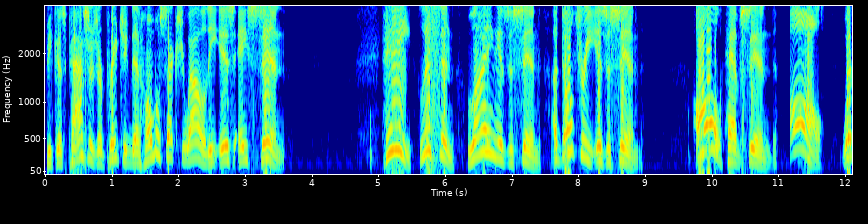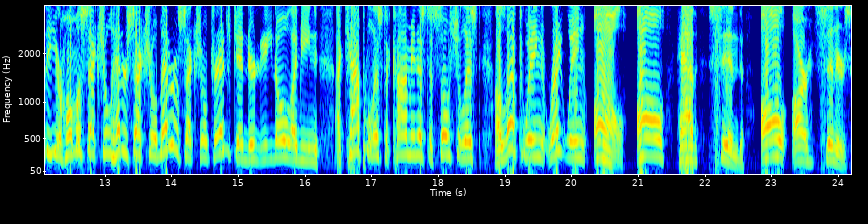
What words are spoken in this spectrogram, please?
because pastors are preaching that homosexuality is a sin. Hey, listen, lying is a sin, adultery is a sin. All have sinned. All. Whether you're homosexual, heterosexual, metrosexual, transgender, you know, I mean, a capitalist, a communist, a socialist, a left wing, right wing, all, all have sinned. All are sinners,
